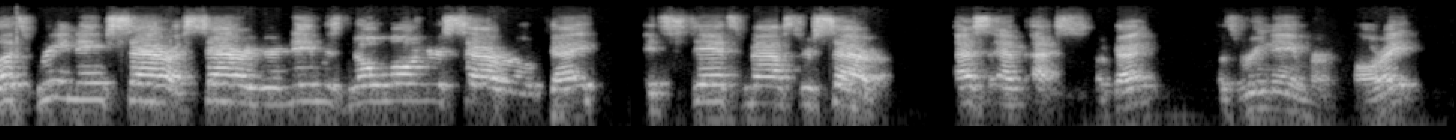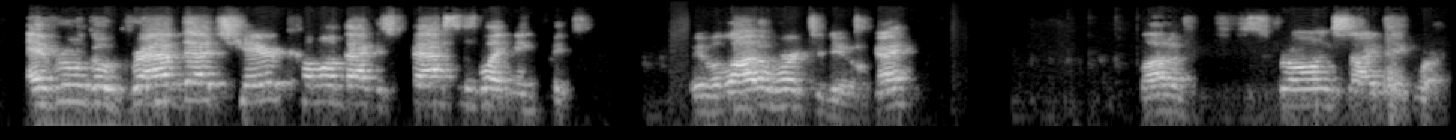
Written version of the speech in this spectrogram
let's rename Sarah. Sarah, your name is no longer Sarah, okay? It's Stance Master Sarah. SMS, okay? Let's rename her, all right? Everyone go grab that chair. Come on back as fast as lightning, please. We have a lot of work to do, okay? A lot of strong side kick work.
